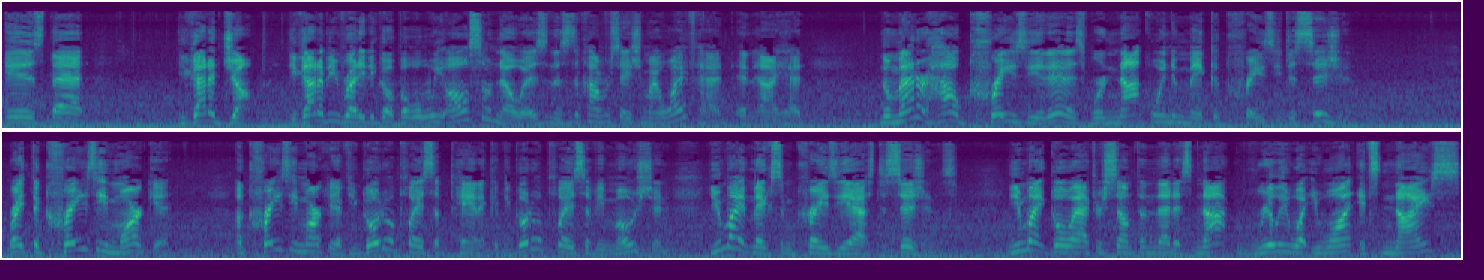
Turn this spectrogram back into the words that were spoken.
is that you got to jump. You got to be ready to go. But what we also know is, and this is a conversation my wife had and I had, no matter how crazy it is, we're not going to make a crazy decision. Right? The crazy market, a crazy market, if you go to a place of panic, if you go to a place of emotion, you might make some crazy ass decisions. You might go after something that it's not really what you want. It's nice.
